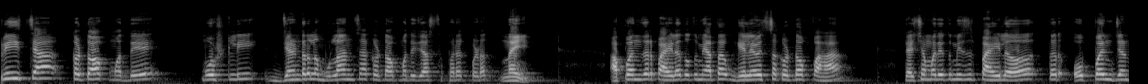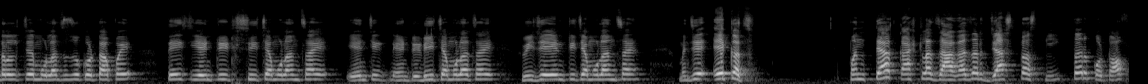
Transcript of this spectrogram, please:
प्रीच्या कट ऑफमध्ये मोस्टली जनरल मुलांचा कट ऑफमध्ये जास्त फरक पडत नाही. आपण जर पाहिलं तर तुम्ही आता गेल्या वेळेसचा कट ऑफ पहा. त्याच्यामध्ये तुम्ही जर पाहिलं तर ओपन जनरलच्या मुलांचा जो कट ऑफ आहे ते एन टी सीच्या मुलांचा आहे एन टी एन टी डीच्या मुलाचा आहे व्ही जे एन टीच्या मुलांचा आहे. म्हणजे एकच. पण त्या कास्टला जागा जर जास्त असतील तर कट ऑफ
